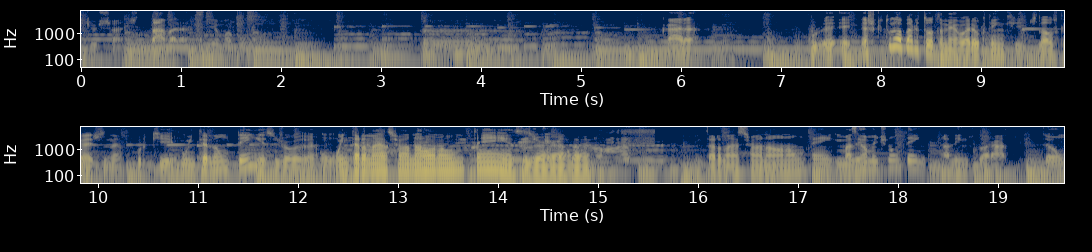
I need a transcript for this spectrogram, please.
Aqui o chat. Távara seria uma boa. Cara, por, é, é, acho que tu gabaritou também agora, eu que tenho que te dar os créditos, né? Porque o Inter não tem esse jogador. O Internacional não tem esse jogador. Internacional não tem, mas realmente não tem, além do Dourado. Então,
